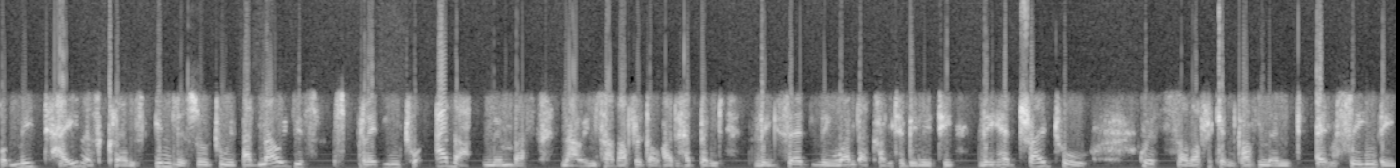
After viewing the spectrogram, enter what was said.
commit heinous crimes in Lesotho. But now it is spreading to other members. Now in South Africa, what happened? They said they want accountability. They had tried to with South African government and saying they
